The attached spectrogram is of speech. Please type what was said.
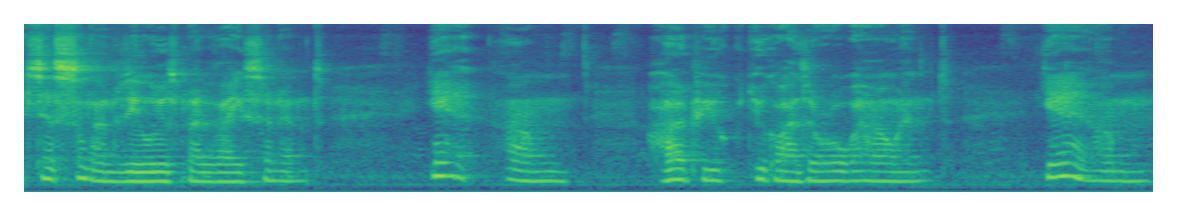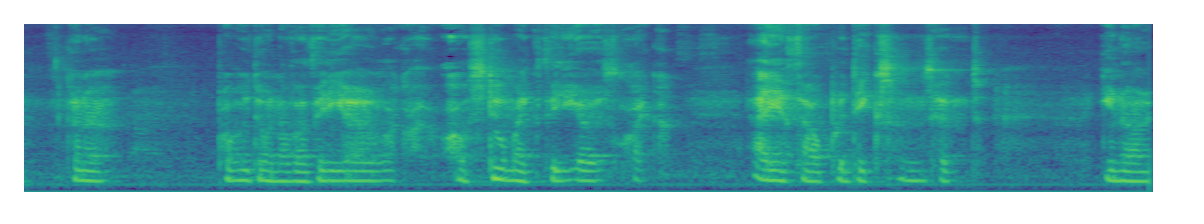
It's just sometimes you lose motivation and yeah, um, I hope you you guys are all well and yeah, I'm gonna probably do another video. Like I, I'll still make videos like AFL predictions and you know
